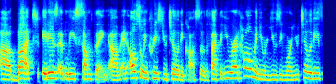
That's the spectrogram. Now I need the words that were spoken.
uh, but it is at least something. Um, and also increased utility costs. So the fact that you were at home and you were using more utilities,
